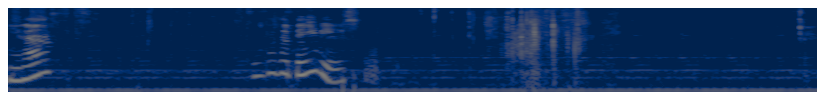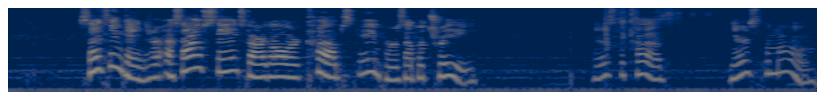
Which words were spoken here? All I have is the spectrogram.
See that? Look at the babies. Sensing danger, a sow stands guard while her cub scampers up a tree. There's the cub. There's the mom.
